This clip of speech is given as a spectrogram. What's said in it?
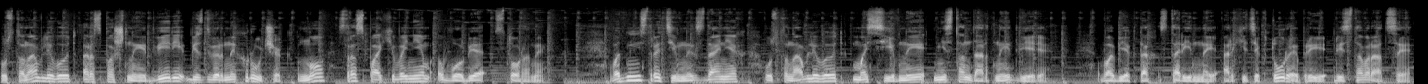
устанавливают распашные двери без дверных ручек, но с распахиванием в обе стороны. В административных зданиях устанавливают массивные нестандартные двери. В объектах старинной архитектуры при реставрации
